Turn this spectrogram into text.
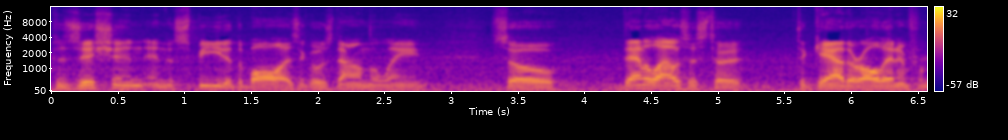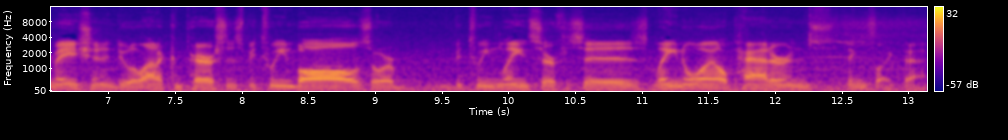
position and the speed of the ball as it goes down the lane. So that allows us to to gather all that information and do a lot of comparisons between balls or between lane surfaces, lane oil patterns, things like that.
